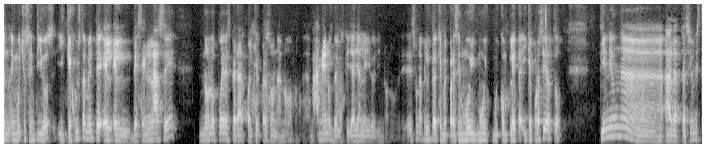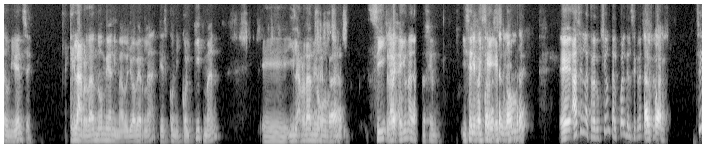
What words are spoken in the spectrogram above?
en, muchos sentidos y que justamente el, desenlace no lo puede esperar cualquier persona, ¿no? A menos de los que ya hayan leído el libro, ¿no? Es una película que me parece muy, muy, muy completa y que, por cierto, tiene una adaptación estadounidense, que la verdad no me he animado yo a verla, que es con Nicole Kidman. Eh, y la verdad no, Sí, hay, una adaptación. ¿Y, se, recuerdas el nombre? Eh, hacen la traducción tal cual del secreto. Tal cual. Sí,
